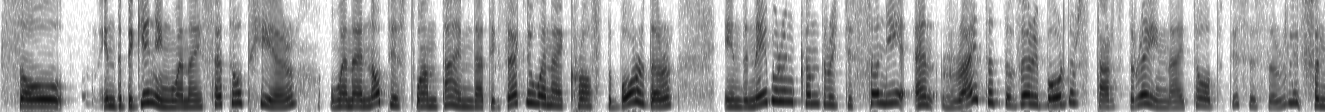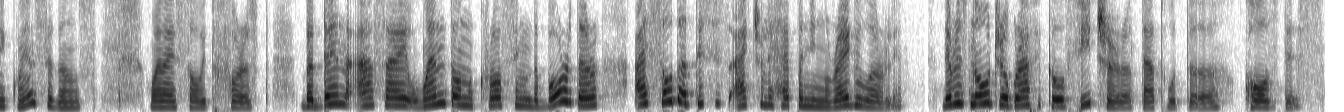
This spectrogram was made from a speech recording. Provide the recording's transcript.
So, in the beginning, when I settled here, when I noticed one time that exactly when I crossed the border, in the neighboring country it is sunny and right at the very border starts the rain. I thought this is a really funny coincidence when I saw it first. But then as I went on crossing the border, I saw that this is actually happening regularly. There is no geographical feature that would uh, cause this.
